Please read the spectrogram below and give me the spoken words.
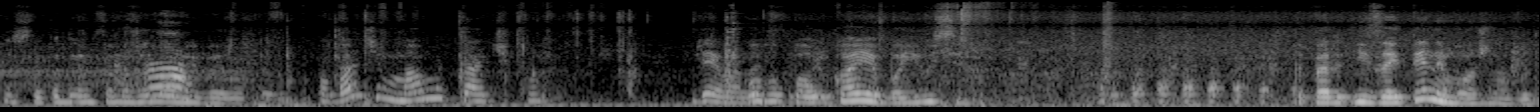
Пішли, подивимося, може нові вилупили. Побачимо маму качку. Де вона? Кого паука я боюся. Тепер і зайти не можна буде.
